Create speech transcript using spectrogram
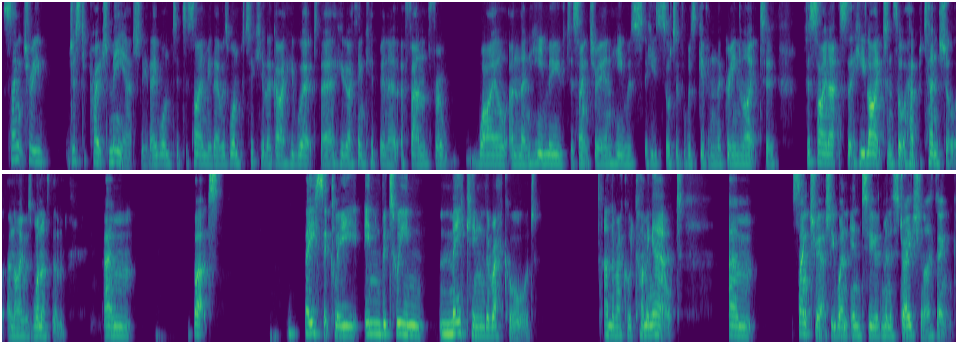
sanctuary just approached me actually. They wanted to sign me. There was one particular guy who worked there who i think had been a, a, fan for a while and then he moved to sanctuary and he was he sort of was given the green light to to sign acts that he liked and thought had potential and i was one of them. Um, but basically in between making the record and the record coming out, um, Sanctuary actually went into administration, I think,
